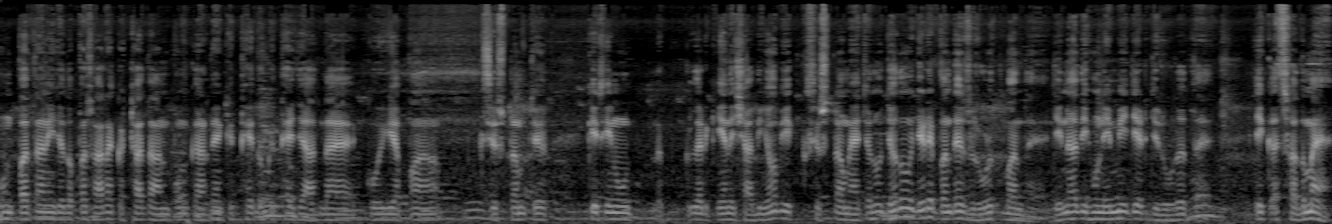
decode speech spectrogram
ਹੁਣ ਪਤਾ ਨਹੀਂ ਜਦੋਂ ਆਪਾਂ ਸਾਰਾ ਇਕੱਠਾ ਦਾਨ ਪੁੰਨ ਕਰਦੇ ਹਾਂ, ਕਿੱਥੇ ਤੋਂ ਕਿੱਥੇ ਜਾਂਦਾ ਹੈ, ਕੋਈ ਆਪਾਂ ਸਿਸਟਮ 'ਚ ਕਿਸੇ ਨੂੰ ਲ- ਲੜਕੀਆਂ ਦੀ ਸ਼ਾਦੀਆਂ ਉਹ ਵੀ ਇੱਕ ਸਿਸਟਮ ਹੈ। ਚਲੋ ਜਦੋਂ ਜਿਹੜੇ ਬੰਦੇ ਜ਼ਰੂਰਤਮੰਦ ਹੈ, ਜਿਨ੍ਹਾਂ ਦੀ ਹੁਣ ਇਮੀਡੀਏਟ ਜ਼ਰੂਰਤ ਹੈ, ਇੱਕ ਸਦਮਾ ਹੈ,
